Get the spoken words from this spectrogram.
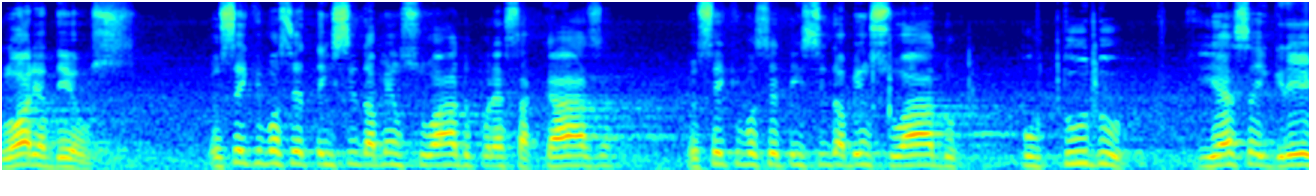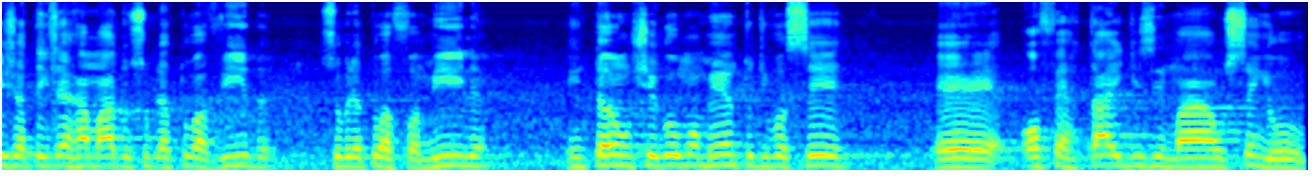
Glória a Deus. Eu sei que você tem sido abençoado por essa casa. Eu sei que você tem sido abençoado por tudo que essa igreja tem derramado sobre a tua vida, sobre a tua família. Então chegou o momento de você é, ofertar e dizimar ao Senhor.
